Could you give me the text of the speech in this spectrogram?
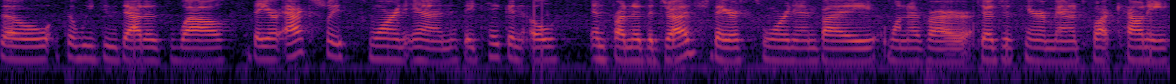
So, so we do that as well. They are actually sworn in. They take an oath in front of the judge. They are sworn in by one of our judges here in Manitowoc County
